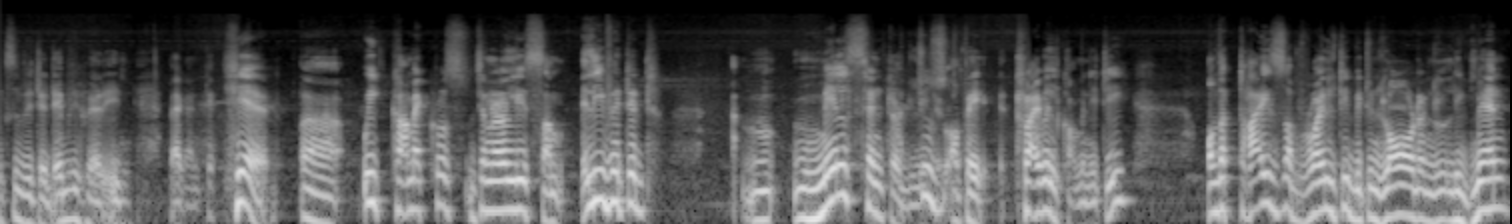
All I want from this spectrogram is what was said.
exhibited everywhere in pagan here uh, we come across generally some elevated male-centered issues of a tribal community, of the ties of royalty between lord and liegeman,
